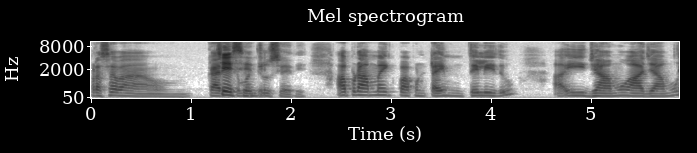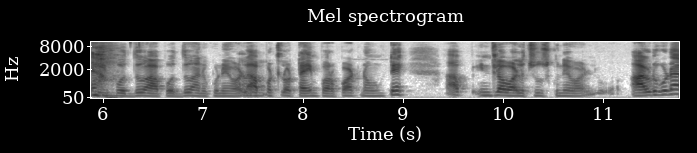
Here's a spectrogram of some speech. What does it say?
ప్రసవ కార్యక్రమం చేసేది. అప్పుడు అమ్మాయికి పాపం టైం తెలీదు. ఈ జాము ఆ జాము ఈ పొద్దు ఆ పొద్దు అనుకునేవాళ్ళు. అప్పట్లో టైం పొరపాటున ఉంటే ఇంట్లో వాళ్ళు చూసుకునేవాళ్ళు. ఆవిడ కూడా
